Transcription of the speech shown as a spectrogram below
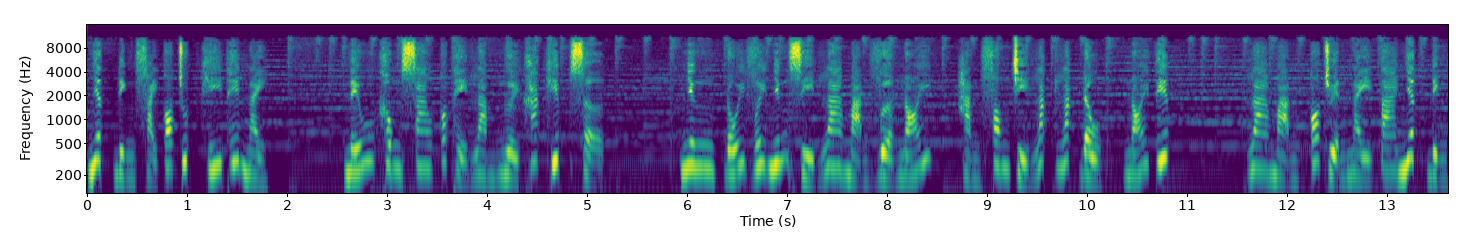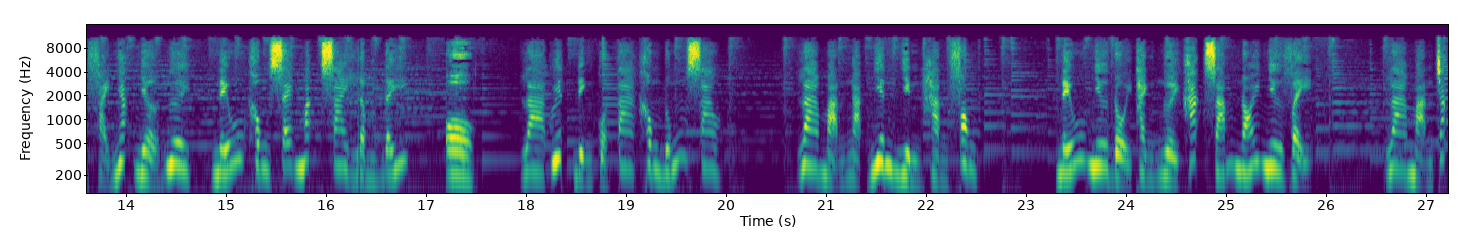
nhất định phải có chút khí thế này. Nếu không sao có thể làm người khác khiếp sợ. Nhưng đối với những gì La Mạn vừa nói, Hàn Phong chỉ lắc lắc đầu, nói tiếp. La Mạn có chuyện này ta nhất định phải nhắc nhở ngươi, nếu không sẽ mắc sai lầm đấy. Ồ, là quyết định của ta không đúng sao? La Mạn ngạc nhiên nhìn Hàn Phong. Nếu như đổi thành người khác dám nói như vậy, La Mạn chắc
